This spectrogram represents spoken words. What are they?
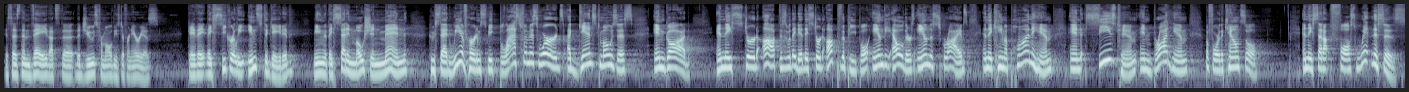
It says, Then they, that's the, the Jews from all these different areas, Okay, they, they secretly instigated, meaning that they set in motion men who said, We have heard him speak blasphemous words against Moses and God. And they stirred up, this is what they did, they stirred up the people and the elders and the scribes, and they came upon him and seized him and brought him before the council. And they set up false witnesses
